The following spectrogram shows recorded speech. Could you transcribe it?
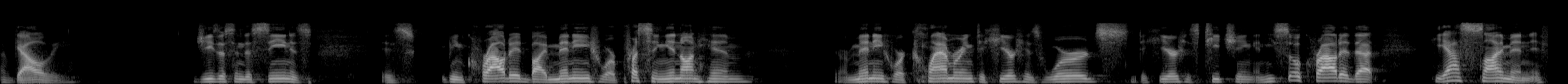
of Galilee. Jesus in this scene is is being crowded by many who are pressing in on him. There are many who are clamoring to hear his words, to hear his teaching. And he's so crowded that he asks Simon if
